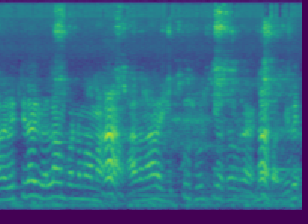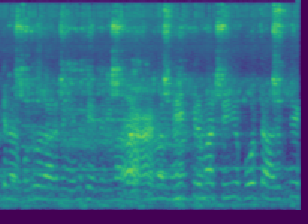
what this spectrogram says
அதை வச்சுதான் வெள்ளாம் பண்ணுமாமா அதனால இப்போ சூழ்ச்சியா சொல்றேன். வராங்க நீங்க என்ன செய்ய தெரியுமா? சீக்கிரமா தீய போட்டு அறுத்து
